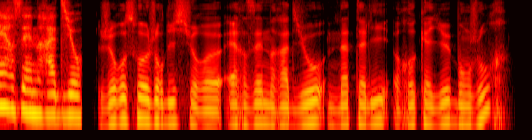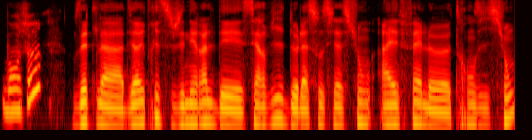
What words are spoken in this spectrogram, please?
RZN Radio. Je reçois aujourd'hui sur euh, RZN Radio Nathalie Rocailleux. Bonjour. Bonjour. Vous êtes la directrice générale des services de l'association AFL euh, Transition,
